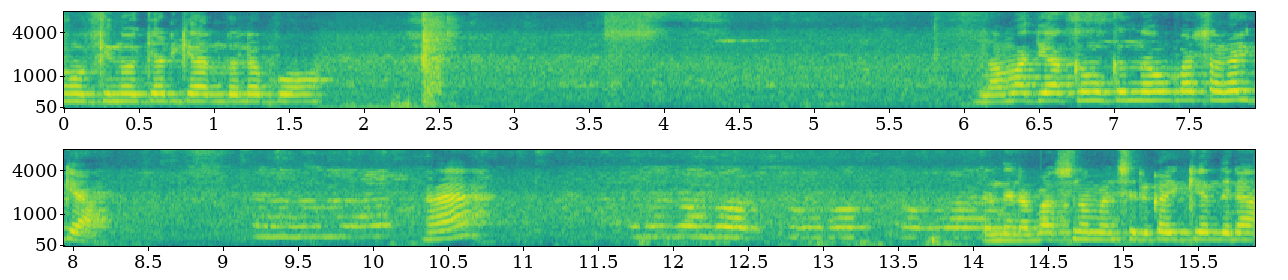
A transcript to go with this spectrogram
നോക്കി നോക്കി അടിക്കാറുണ്ടല്ലോ അപ്പോൾ എന്നാ മതിയാക്കി നമുക്കിന്ന് ഭക്ഷണം കഴിക്കാം. ഏ? എന്തിനാ? ഭക്ഷണം മനുഷ്യർ കഴിക്കുക എന്തിനാ?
